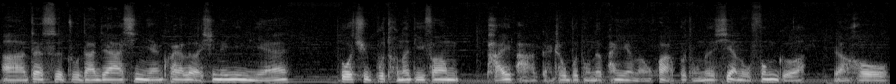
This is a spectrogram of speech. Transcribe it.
啊，再次祝大家新年快乐，新的一年多去不同的地方爬一爬，感受不同的攀岩文化、不同的线路风格。然后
